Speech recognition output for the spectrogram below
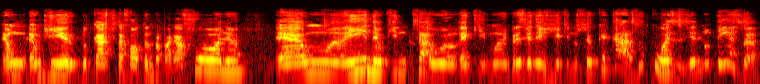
é um, é um dinheiro do caixa que está faltando para pagar a folha, é uma Enel que, é que uma empresa de energia que não sei o que, cara, são coisas. E ele não tem essa,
